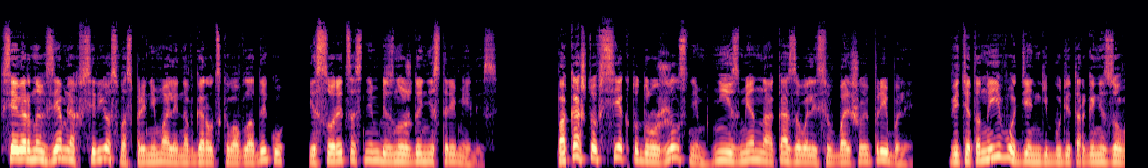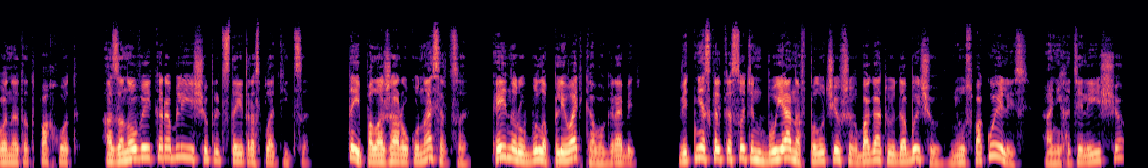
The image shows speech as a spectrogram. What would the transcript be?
В северных землях всерьез воспринимали новгородского владыку и ссориться с ним без нужды не стремились. Пока что все, кто дружил с ним, неизменно оказывались в большой прибыли, ведь это на его деньги будет организован этот поход, а за новые корабли еще предстоит расплатиться. Да и, положа руку на сердце, Эйнору было плевать, кого грабить. Ведь несколько сотен буянов, получивших богатую добычу, не успокоились, они хотели еще.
